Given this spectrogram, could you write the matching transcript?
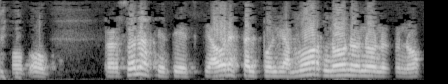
o, personas que, que ahora está el poliamor. No, no, no, no, no.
